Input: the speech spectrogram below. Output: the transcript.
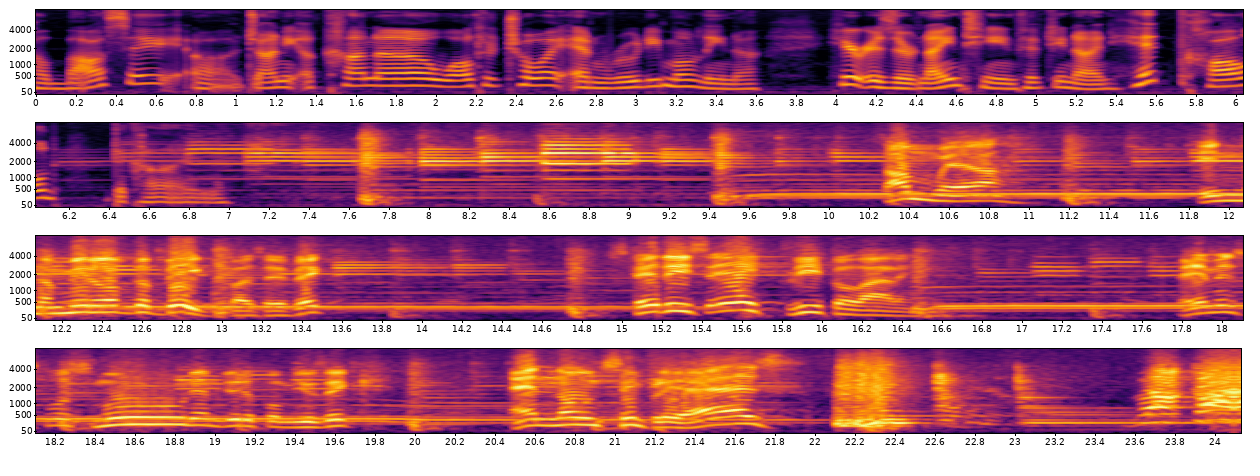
Kalbase, uh, Johnny Akana, Walter Choi, and Rudy Molina. Here is their 1959 hit called Dakine. Somewhere in the middle of the big Pacific, steadies a little island, famous for smooth and beautiful music, and known simply as Dakine.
